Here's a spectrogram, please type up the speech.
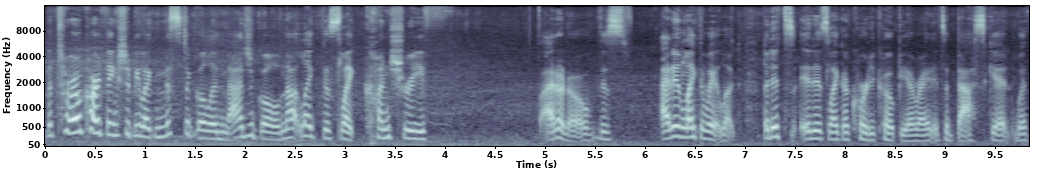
the tarot card thing should be like mystical and magical, not like this like country, I don't know, this, I didn't like the way it looked. But it's, it is like a cornucopia, right? It's a basket with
